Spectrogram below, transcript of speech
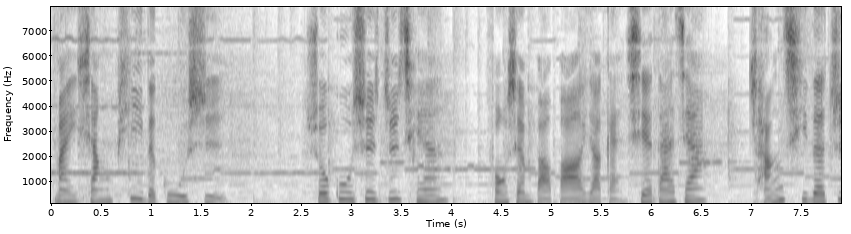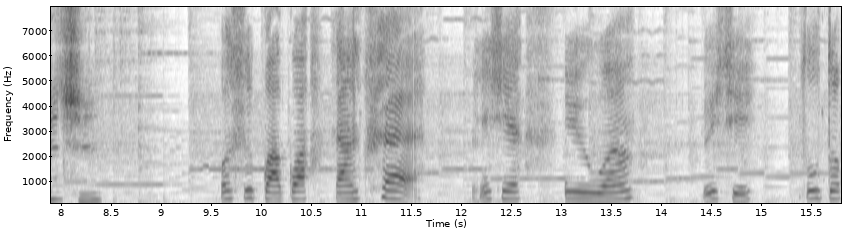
麦香屁的故事。说故事之前，风神宝宝要感谢大家长期的支持。我是呱呱蓝雀，谢谢语文、学习、速度、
